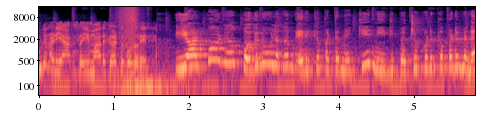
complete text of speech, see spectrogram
உடனடியாக செய்யுமாறு கேட்டுக்கொள்கிறேன். யாழ்ப்பாண பொதுநூலகம் எரிக்கப்பட்டமைக்கு நீதி பெற்றுக் கொடுக்கப்படும் என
